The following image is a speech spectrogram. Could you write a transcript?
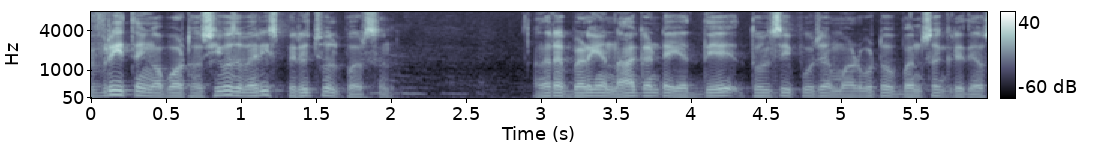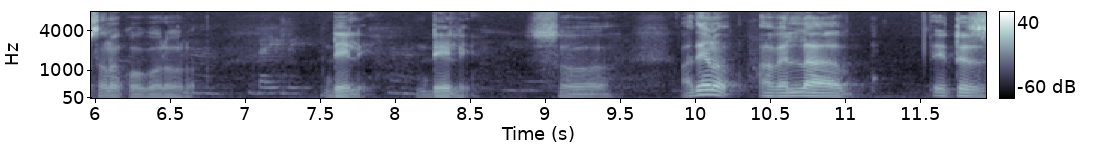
everything about she was a very spiritual person ಅಂದರೆ ಬೆಳಗ್ಗೆ ನಾಲ್ಕು ಗಂಟೆ ಎದ್ದು ತುಳಸಿ ಪೂಜೆ ಮಾಡಿಬಿಟ್ಟು ಬನಶಂಕರಿ ದೇವಸ್ಥಾನಕ್ಕೆ ಹೋಗೋರು ಅವರು. ಡೈಲಿ? ಡೈಲಿ ಸೊ ಅದೇನೋ ಅವೆಲ್ಲ ಇಟ್ ಇಸ್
